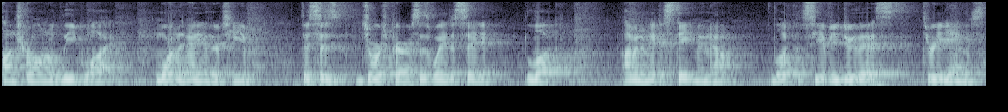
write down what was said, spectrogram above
on Toronto league wide more than any other team. This is George Parros's way to say, look, I'm going to make a statement now. Look, see if you do this, three games.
